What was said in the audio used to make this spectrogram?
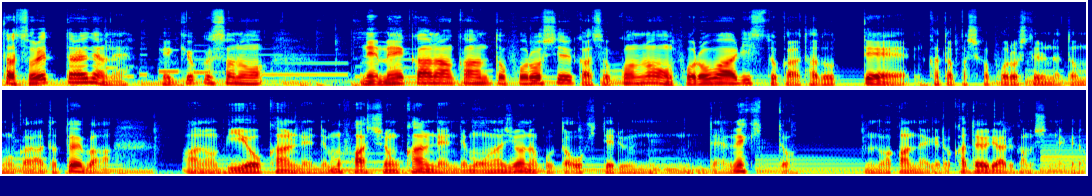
ただそれってあれだよね。結局そのね、メーカーのアカウントフォローしてるからそこのフォロワーリストから辿って片っ端かフォローしてるんだと思うから例えばあの美容関連でもファッション関連でも同じようなことは起きてるんだよねきっと、わかんないけど偏りあるかもしれないけど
